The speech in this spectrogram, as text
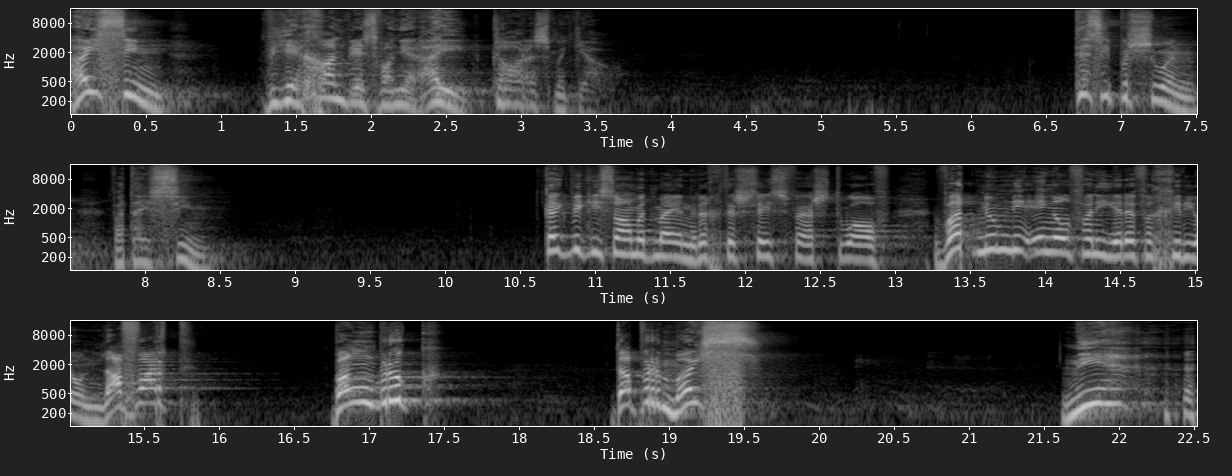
Hy sien wie jy gaan wees wanneer hy klaar is met jou. Dis die persoon wat hy sien. Kyk bietjie saam met my in Rigters 6 vers 12. Wat noem die engel van die Here vir Gideon? Lafhart? Bangbroek? Dapper muis? Nee.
